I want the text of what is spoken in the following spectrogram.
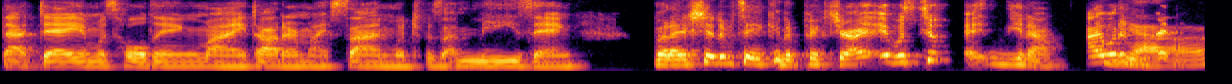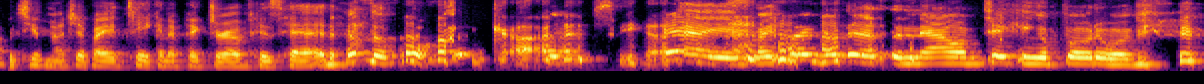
that day and was holding my daughter and my son, which was amazing. But I should have taken a picture. I, it was too, eh, you know, I would have yeah. too much if I had taken a picture of his head. oh my gosh! Like, yeah. Hey, my son did this, and now I'm taking a photo of you.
